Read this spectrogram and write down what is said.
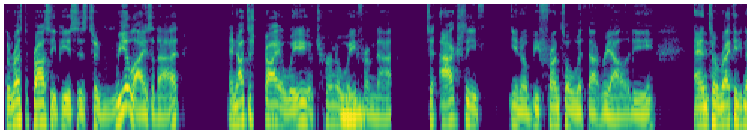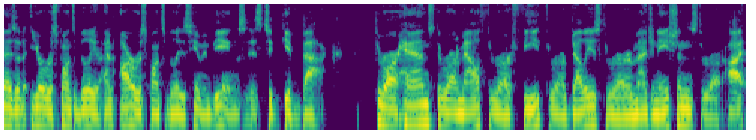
the reciprocity piece is to realize that and not to shy away or turn away mm-hmm. from that to actually you know be frontal with that reality and to recognize that your responsibility and our responsibility as human beings is to give back through our hands through our mouth through our feet through our bellies through our imaginations through our eye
